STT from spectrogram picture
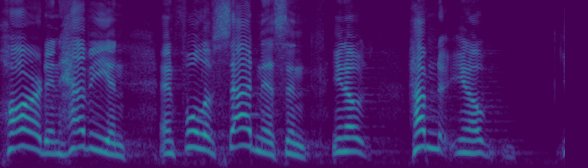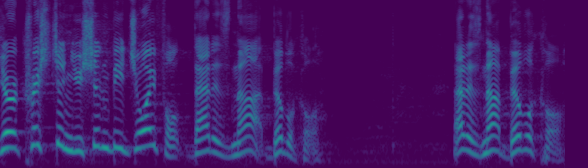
hard and heavy and, and full of sadness. And, you know, having, you know, you're a Christian, you shouldn't be joyful. That is not biblical. That is not biblical.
